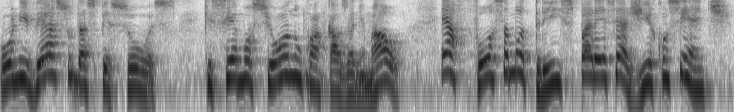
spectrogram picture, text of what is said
o universo das pessoas que se emocionam com a causa animal é a força motriz para esse agir consciente.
